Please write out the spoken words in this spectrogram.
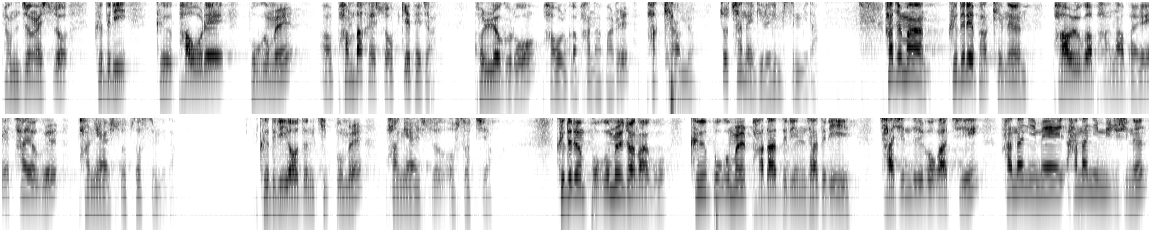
변증할 수 그들이 그 바울의 복음을 어, 반박할 수 없게 되자 권력으로 바울과 바나바를 박해하며 쫓아내기를 힘씁니다. 하지만 그들의 박해는 바울과 바나바의 사역을 방해할 수 없었습니다. 그들이 얻은 기쁨을 방해할 수 없었지요. 그들은 복음을 전하고 그 복음을 받아들인 자들이 자신들과 같이 하나님의 하나님이 주시는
